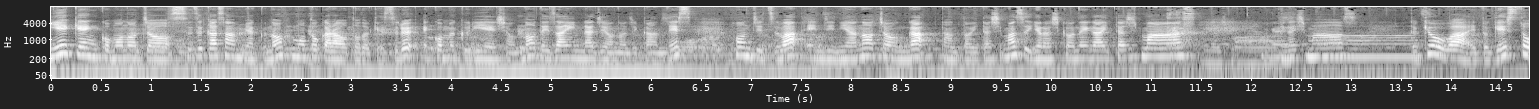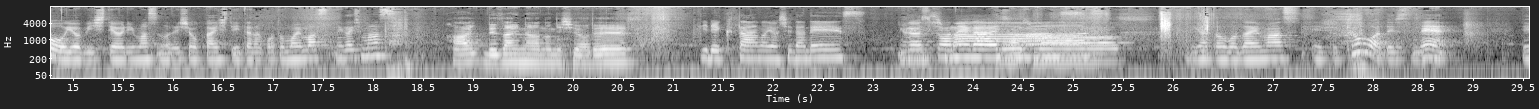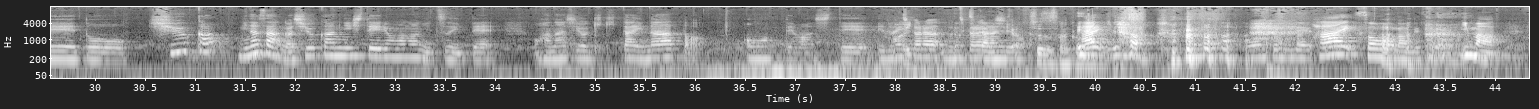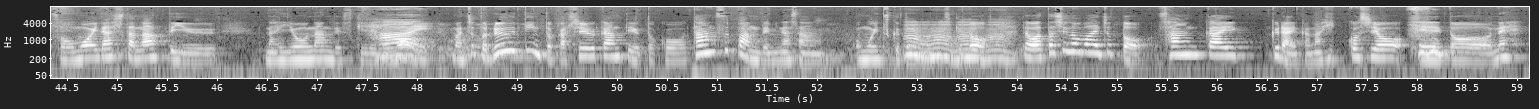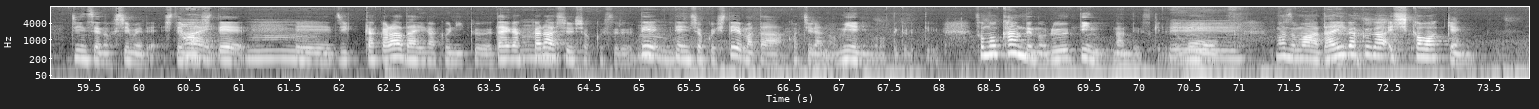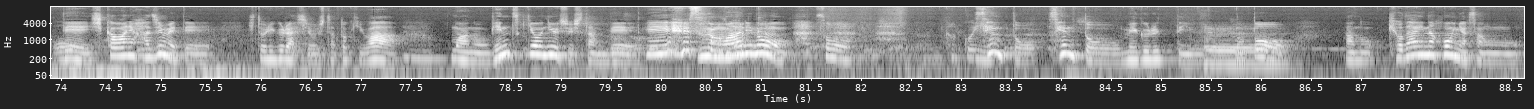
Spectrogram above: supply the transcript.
三重県菰野町鈴鹿山脈のふもとからお届けするエコムクリエーションのデザインラジオの時間です。本日はエンジニアのチョンが担当いたします。よろしくお願いいたします。お願いします。お願いします。えっと今日は、えっと、ゲストをお呼びしておりますので紹介していただこうと思います。お願いします。はいデザイナーの西尾です。ディレクターの吉田です。よろしくお願いします。ありがとうございます。えっ、と今日はですね、えっ、と習慣皆さんが習慣にしているものについてお話を聞きたいなと思ってまして、えどっちから、どっちからにしよう。すずさんから。はい、じゃあ本当にね、はい、そうなんですよ。今そう思い出したなっていう内容なんですけれども、はい。まあちょっとルーティンとか習慣っていうとこう短スパンで皆さん思いつくと思うんですけど、うんうんうんうん。で私の場合ちょっと3回くらいかな。引っ越しをえっとね人生の節目でしてまして。はい。うん。えー実家から大学に行く大学から就職する、でうん。転職してまたこちらの三重に戻ってくるっていう。その間でのルーティンなんですけれどもへまずまあ大学が石川県ーで石川に初めて一人暮らしをした時はうん。もうあの原付を入手したんでその周りのそう。かっこいいな。銭湯銭湯を巡るっていうのとあの巨大な本屋さんを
